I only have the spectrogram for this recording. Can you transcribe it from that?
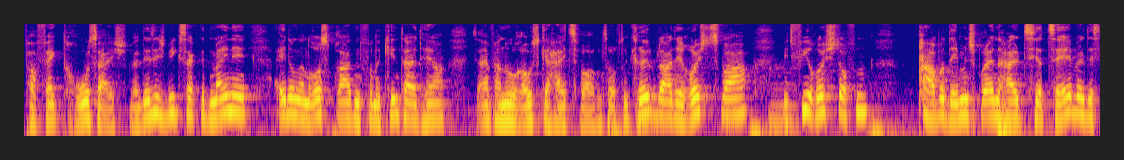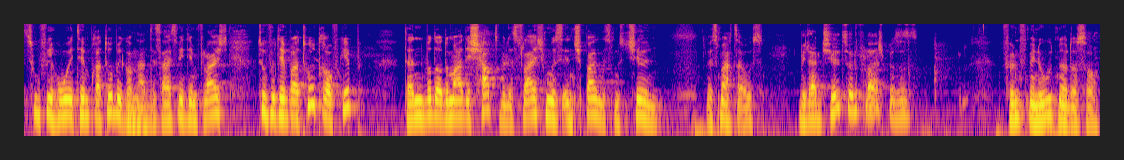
perfekt rosa ist, weil das ist, wie gesagt, meine Erinnerung an Rostbraten von der Kindheit her, ist einfach nur rausgeheizt worden. So auf der Grillplatte röst zwar mit viel Röststoffen, aber dementsprechend halt sehr zäh, weil das zu viel hohe Temperatur bekommen hat. Das heißt, wenn ich dem Fleisch zu viel Temperatur drauf gebe, dann wird er automatisch hart, weil das Fleisch muss entspannen, es muss chillen. Das macht's aus. Wie lange chillt so ein Fleisch, bis es. Fünf Minuten oder so.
